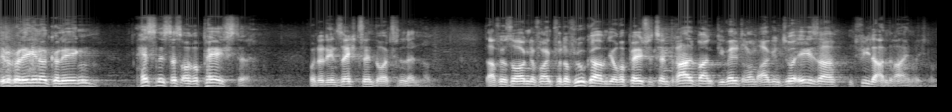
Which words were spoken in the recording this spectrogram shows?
Liebe Kolleginnen und Kollegen, Hessen ist das europäischste unter den 16 deutschen Ländern. Dafür sorgen der Frankfurter Flughafen, die Europäische Zentralbank, die Weltraumagentur ESA und viele andere Einrichtungen.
